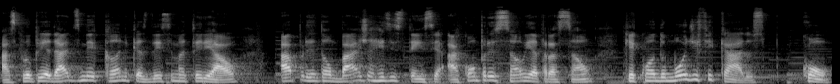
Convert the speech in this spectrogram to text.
As propriedades mecânicas desse material apresentam baixa resistência à compressão e atração, que quando modificados com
